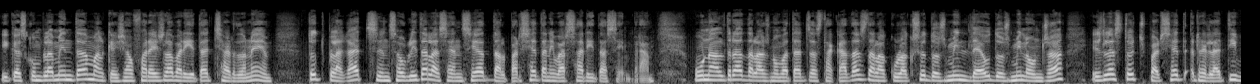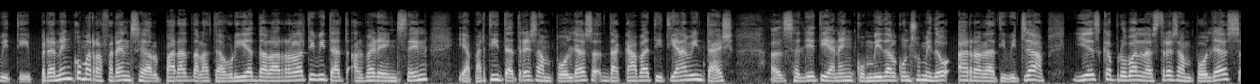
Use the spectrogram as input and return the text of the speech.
i que es complementa amb el que ja ofereix la varietat Chardonnay, tot plegat sense oblidar l'essència del parxet aniversari de sempre. Una altra de les novetats destacades de la col·lecció 2010-2011 és l'estoig parxet Relativity, prenent com a referència el pare de la teoria teoria de la relativitat Albert Einstein i a partir de tres ampolles de cava Titiana Vintage, el celler tianenc convida el consumidor a relativitzar. I és que provant les tres ampolles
